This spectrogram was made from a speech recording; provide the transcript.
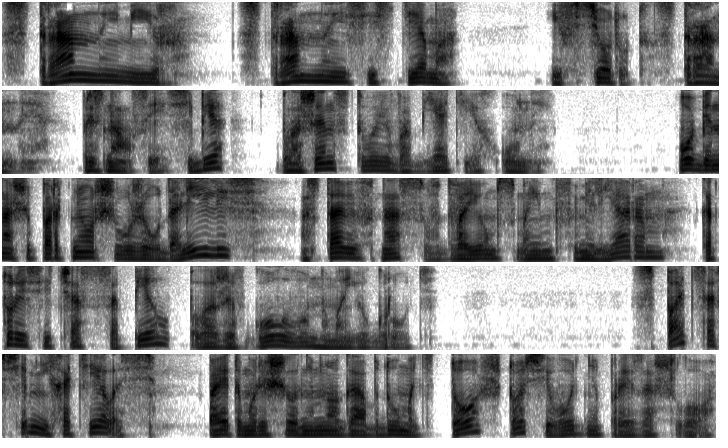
странный мир. Странная система. И все тут странное, признался я себе, блаженствуя в объятиях Уны. Обе наши партнерши уже удалились, оставив нас вдвоем с моим фамильяром, который сейчас сопел, положив голову на мою грудь. Спать совсем не хотелось, поэтому решил немного обдумать то, что сегодня произошло.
